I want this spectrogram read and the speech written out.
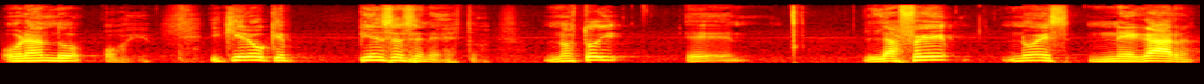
orando hoy. Y quiero que pienses en esto no estoy... Eh, la fe no es negar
